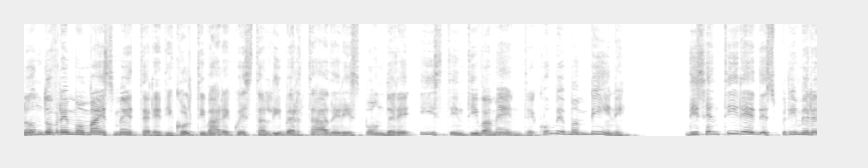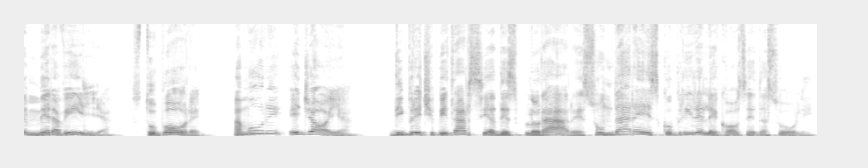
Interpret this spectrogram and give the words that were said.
Non dovremmo mai smettere di coltivare questa libertà di rispondere istintivamente, come bambini, di sentire ed esprimere meraviglia, stupore, amore e gioia, di precipitarsi ad esplorare, sondare e scoprire le cose da soli.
